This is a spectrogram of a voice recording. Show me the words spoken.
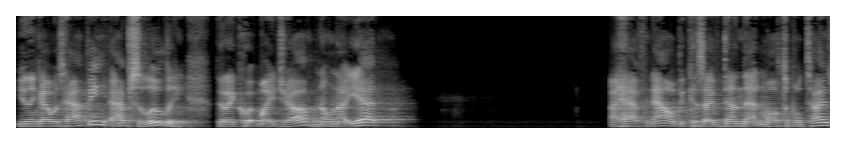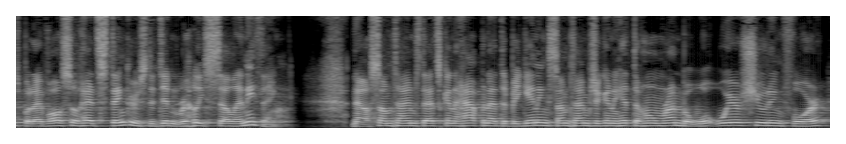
You think I was happy? Absolutely. Did I quit my job? No, not yet. I have now because I've done that multiple times, but I've also had stinkers that didn't really sell anything. Now, sometimes that's going to happen at the beginning. Sometimes you're going to hit the home run. But what we're shooting for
